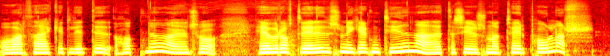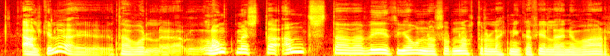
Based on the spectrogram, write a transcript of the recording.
og var það ekkert litið hotnuga eins og hefur oft verið svona í gegnum tíðina að þetta séu svona tveir pólar? Algjörlega, það voru langmesta andstaða við Jónas og náttúruleikningafélaginu var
